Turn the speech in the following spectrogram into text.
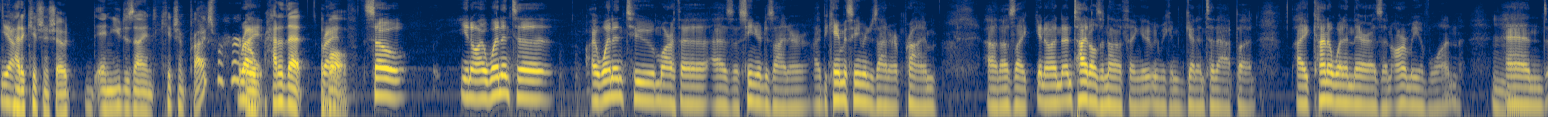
Yeah. had a kitchen show, and you designed kitchen products for her. Or Right. how did that evolve? So, you know, I went into I went into Martha as a senior designer. I became a senior designer at Prime. Uh, that was like, you know, and, and title's another thing. I mean, We can get into that, but I kind of went in there as an army of one. And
